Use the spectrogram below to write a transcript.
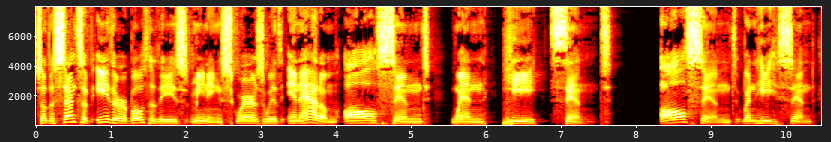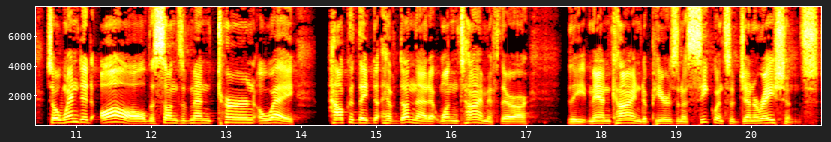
So the sense of either or both of these meanings squares with in Adam all sinned when he sinned all sinned when he sinned. So when did all the sons of men turn away? How could they have done that at one time if there are the mankind appears in a sequence of generations?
